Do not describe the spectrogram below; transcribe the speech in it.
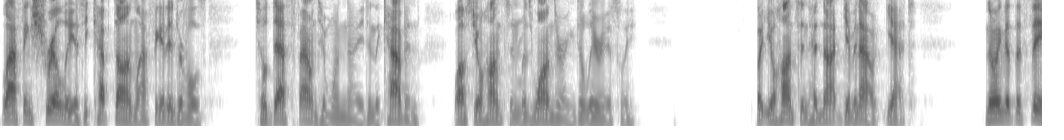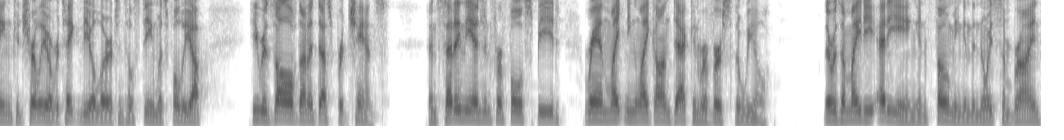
laughing shrilly as he kept on laughing at intervals, till death found him one night in the cabin whilst Johansen was wandering deliriously. But Johansen had not given out yet. Knowing that the thing could surely overtake the alert until steam was fully up, he resolved on a desperate chance, and setting the engine for full speed, ran lightning like on deck and reversed the wheel. There was a mighty eddying and foaming in the noisome brine,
